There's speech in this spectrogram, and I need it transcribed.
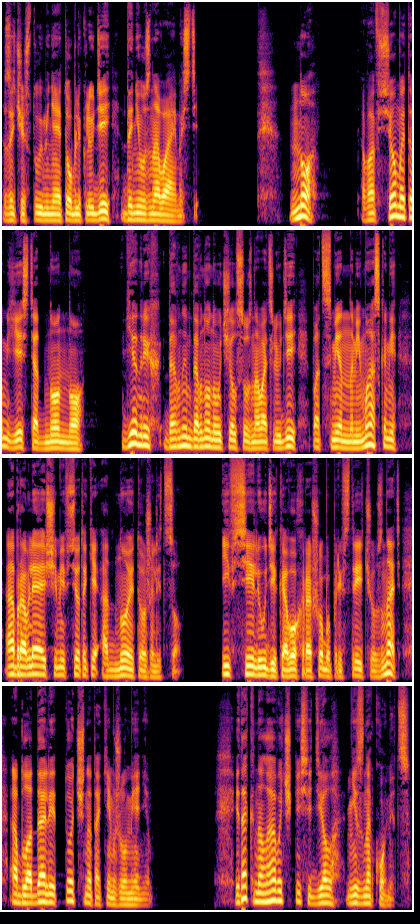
зачастую меняет облик людей до неузнаваемости. Но во всем этом есть одно «но». Генрих давным-давно научился узнавать людей под сменными масками, обравляющими все-таки одно и то же лицо. И все люди, кого хорошо бы при встрече узнать, обладали точно таким же умением. Итак, на лавочке сидел незнакомец.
